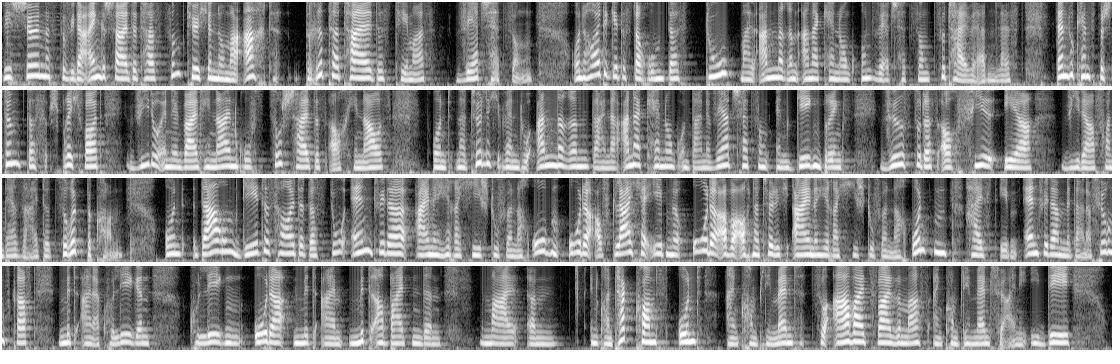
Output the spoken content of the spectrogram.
Wie schön, dass du wieder eingeschaltet hast zum Türchen Nummer 8, dritter Teil des Themas Wertschätzung. Und heute geht es darum, dass du mal anderen Anerkennung und Wertschätzung zuteil werden lässt. Denn du kennst bestimmt das Sprichwort, wie du in den Wald hineinrufst, so schallt es auch hinaus. Und natürlich, wenn du anderen deine Anerkennung und deine Wertschätzung entgegenbringst, wirst du das auch viel eher wieder von der Seite zurückbekommen. Und darum geht es heute, dass du entweder eine Hierarchiestufe nach oben oder auf gleicher Ebene oder aber auch natürlich eine Hierarchiestufe nach unten, heißt eben entweder mit deiner Führungskraft, mit einer Kollegin, Kollegen oder mit einem Mitarbeitenden mal ähm, in Kontakt kommst und ein Kompliment zur Arbeitsweise machst, ein Kompliment für eine Idee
